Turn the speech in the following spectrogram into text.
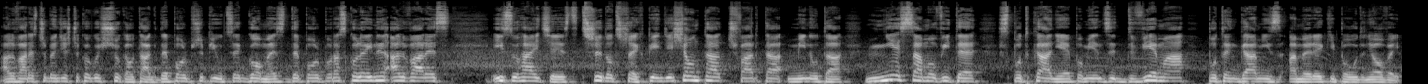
Alvarez czy będzie jeszcze kogoś szukał? Tak, Depol przy piłce, Gomez, Depol po raz kolejny, Alvarez. I słuchajcie, jest 3 do 3, 54 minuta. Niesamowite spotkanie pomiędzy dwiema potęgami z Ameryki Południowej.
